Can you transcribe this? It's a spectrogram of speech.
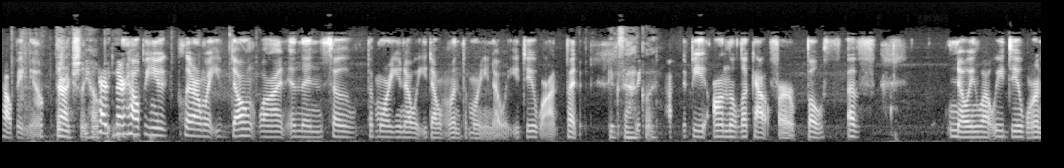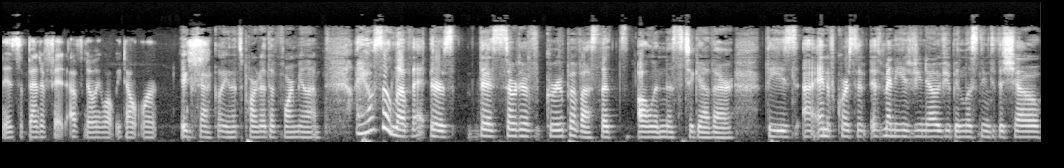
helping you. they're, actually helping. because they're you. helping you clear on what you don't want and then so the more you know what you don't want the more you know what you do want but Exactly. we have to be on the lookout for both of knowing what we do want is a benefit of knowing what we don't want Exactly, and it's part of the formula. I also love that there's this sort of group of us that's all in this together. These, uh, and of course, as many as you know, if you've been listening to the show,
